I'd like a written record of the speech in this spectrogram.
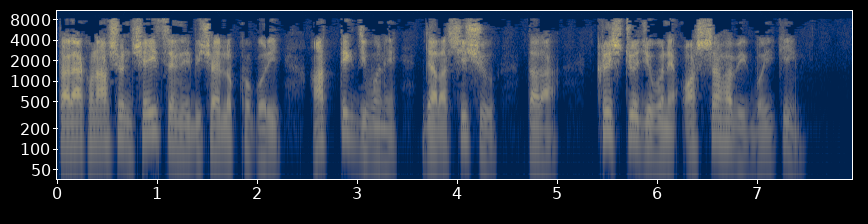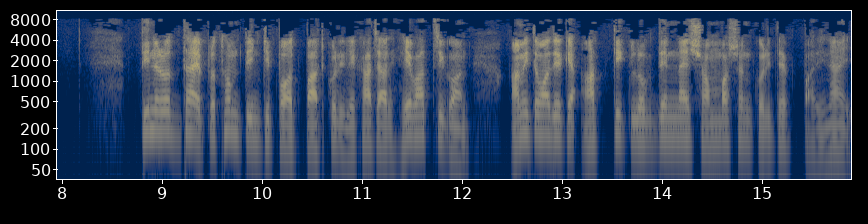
তার এখন আসুন সেই শ্রেণির বিষয়ে লক্ষ্য করি আত্মিক জীবনে যারা শিশু, তারা খ্রিস্টীয় জীবনে অস্বাভাবিক বই কি? তিনের অধ্যায় প্রথম তিনটি পদ পাঠ করি লেখাচার হে ভাতৃগণ আমি তোমাদেরকে আত্মিক লোকদের ন্যায় সম্ভাষণ করিতে পারি নাই।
